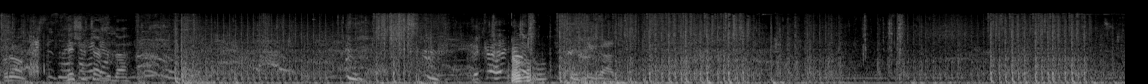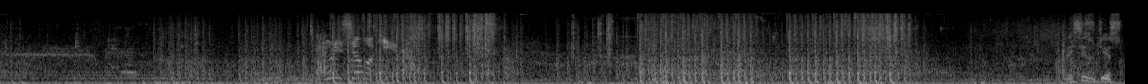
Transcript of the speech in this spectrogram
Pronto, deixa eu te ajudar. Recarregando! Obrigado. Preciso disso.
